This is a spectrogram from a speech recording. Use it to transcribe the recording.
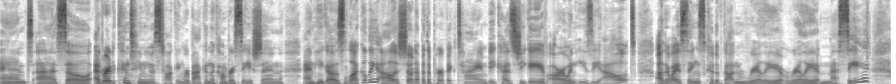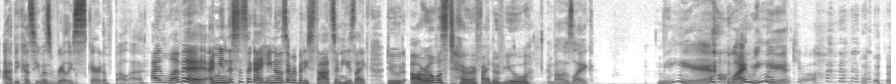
And uh, so Edward continues talking. We're back in the conversation. And he goes, Luckily, Alice showed up at the perfect time because she gave Aro an easy out. Otherwise, things could have gotten really, really messy uh, because he was really scared of Bella. I love it. I mean, this is a guy, he knows everybody's thoughts, and he's like, dude, Aro was terrified of you. And Bella's like, Me? Why me? you.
